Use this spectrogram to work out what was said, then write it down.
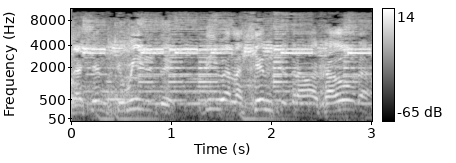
La gente humilde. ¡Viva la gente trabajadora!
